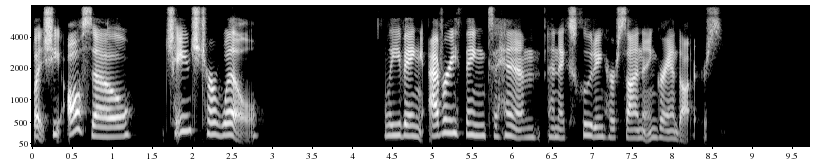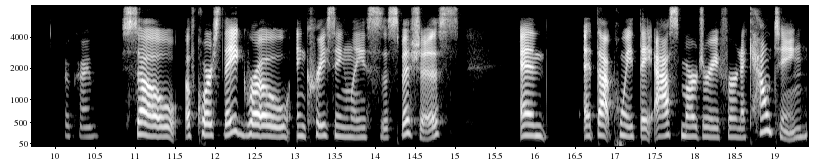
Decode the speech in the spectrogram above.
but she also changed her will leaving everything to him and excluding her son and granddaughters Okay. So, of course, they grow increasingly suspicious. And at that point, they ask Marjorie for an accounting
